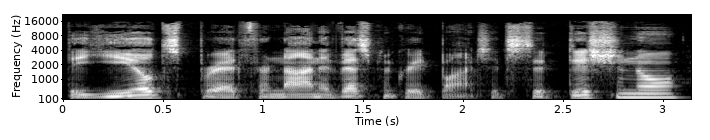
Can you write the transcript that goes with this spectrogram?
the yield spread for non investment grade bonds. It's the additional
